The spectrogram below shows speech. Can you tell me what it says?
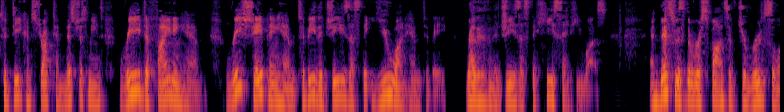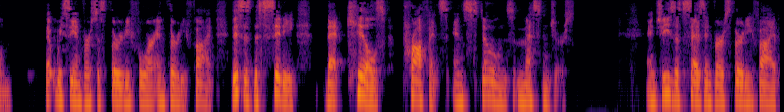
To deconstruct him. This just means redefining him, reshaping him to be the Jesus that you want him to be rather than the Jesus that he said he was. And this was the response of Jerusalem that we see in verses 34 and 35. This is the city that kills prophets and stones messengers. And Jesus says in verse 35,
